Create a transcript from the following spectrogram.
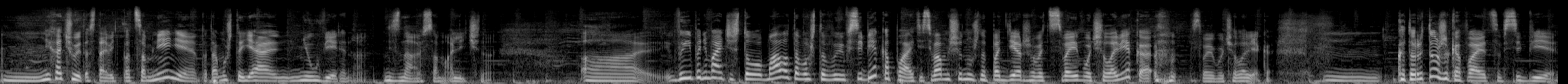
Не хочу это ставить под сомнение, потому что я не уверена, не знаю сама лично. А, вы понимаете, что мало того, что вы в себе копаетесь, вам еще нужно поддерживать своего человека, своего человека, который тоже копается в себе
